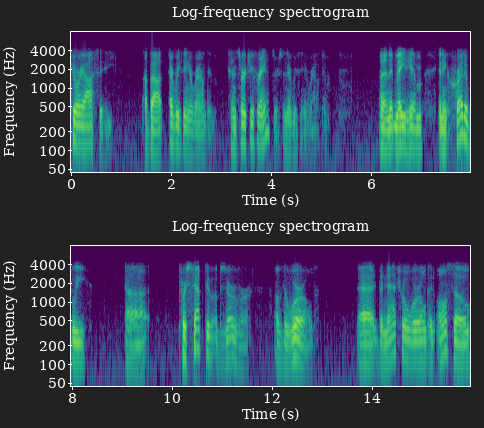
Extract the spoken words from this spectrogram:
curiosity about everything around him and searching for answers in everything around him. And it made him an incredibly uh, perceptive observer of the world, uh, the natural world, and also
